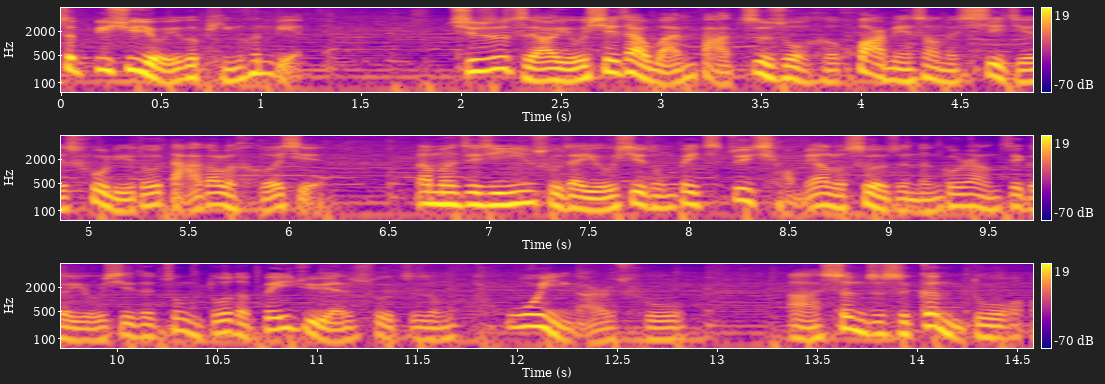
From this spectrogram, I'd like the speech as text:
这必须有一个平衡点。其实只要游戏在玩法制作和画面上的细节处理都达到了和谐，那么这些因素在游戏中被最巧妙的设置，能够让这个游戏在众多的悲剧元素之中脱颖而出，啊，甚至是更多。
